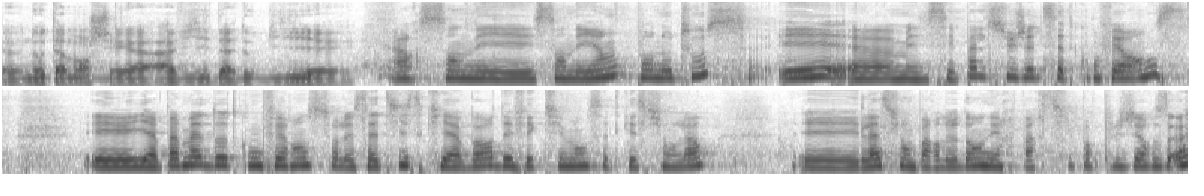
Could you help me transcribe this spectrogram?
notamment chez Avid, Adobe. Et... Alors, c'en est, est un pour nous tous, et, mais ce n'est pas le sujet de cette conférence. Et il y a pas mal d'autres conférences sur le Satis qui abordent effectivement cette question-là. Et là, si on parle dedans, on est reparti pour plusieurs heures.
